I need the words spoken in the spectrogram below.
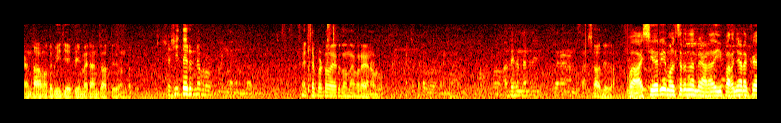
രണ്ടാമത് ബി ജെ പിയും വരാൻ സാധ്യതയുണ്ട്. ശശി തരൂരിന്റെ പ്രവർത്തനങ്ങൾ എങ്ങനെ ഉണ്ടായിരുന്നു മെച്ചപ്പെട്ടതായിരുന്നു എന്നേ പറയാനുള്ളൂ. അദ്ദേഹം തന്നെ വരാനാണ് സാധ്യത. വാശിയേറിയ മത്സരം തന്നെയാണ്. ഈ പറഞ്ഞ കണക്ക്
